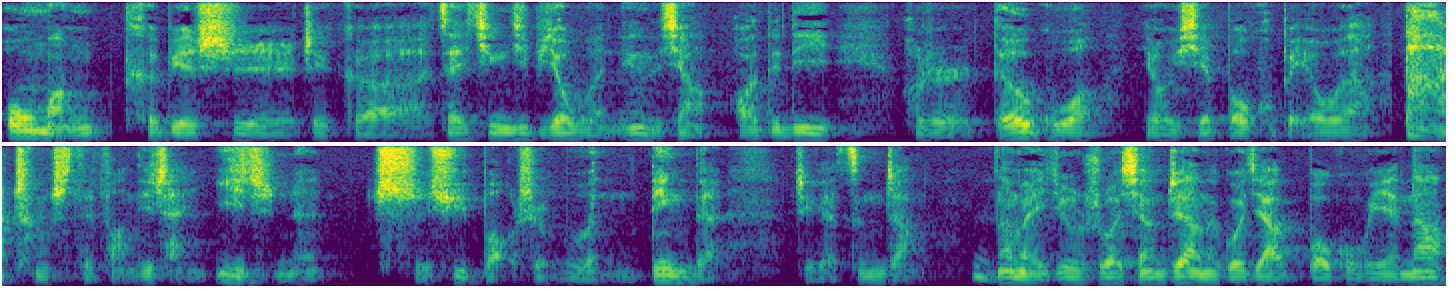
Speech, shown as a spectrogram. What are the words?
欧盟，特别是这个在经济比较稳定的，像奥地利或者德国，有一些包括北欧啊大城市的房地产，一直呢持续保持稳定的这个增长。那么也就是说，像这样的国家，包括维也纳，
